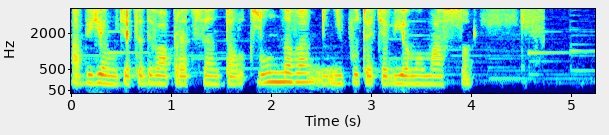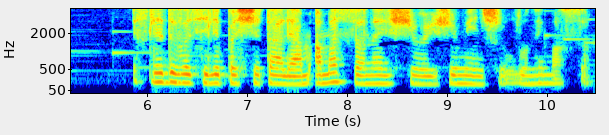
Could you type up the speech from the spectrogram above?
объем где-то 2% от лунного, не путать объем и массу. Исследователи посчитали, а а масса она еще, еще меньше у Луны масса.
